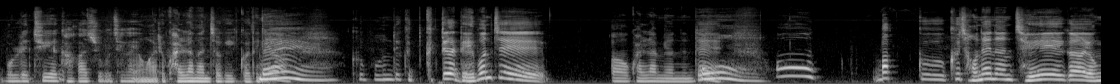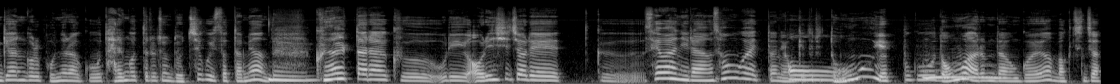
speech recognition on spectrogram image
몰래 뒤에 가가지고 제가 영화를 관람한 적이 있거든요. 네. 그 보는데 그 그때가 네 번째 어, 관람이었는데 오. 어, 막 그, 그 전에는 제가 연기하는 걸 보느라고 다른 것들을 좀 놓치고 있었다면 네. 그날따라 그 우리 어린 시절에 그 세환이랑 성우가 했던 연기들이 어. 너무 예쁘고 음. 너무 아름다운 거예요. 막 진짜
